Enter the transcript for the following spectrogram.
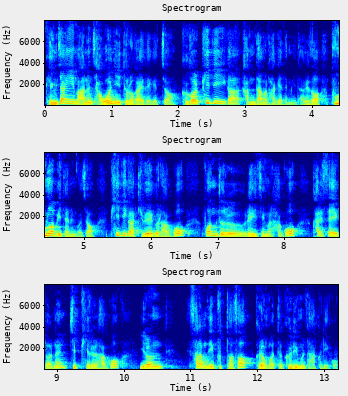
굉장히 많은 자원이 들어가야 되겠죠. 그걸 PD가 감당을 하게 됩니다. 그래서 분업이 되는 거죠. PD가 기획을 하고 펀드 레이징을 하고 칼세이건은 집필을 하고 이런 사람들이 붙어서 그런 것들 그림을 다 그리고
